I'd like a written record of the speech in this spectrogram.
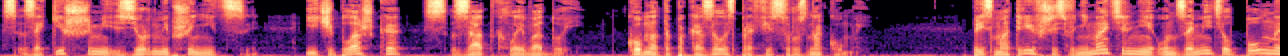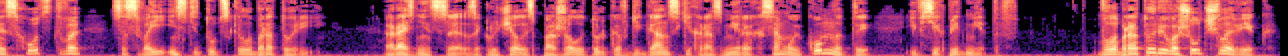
с закисшими зернами пшеницы и чеплашка с затхлой водой. Комната показалась профессору знакомой. Присмотревшись внимательнее, он заметил полное сходство со своей институтской лабораторией. Разница заключалась, пожалуй, только в гигантских размерах самой комнаты и всех предметов. В лабораторию вошел человек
